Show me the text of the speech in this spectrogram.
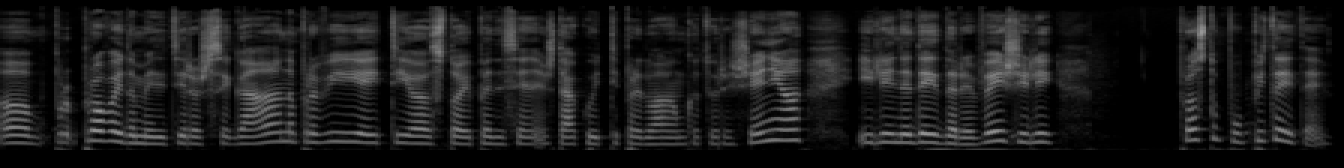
а, пробвай да медитираш сега, направи ей тия 150 неща, които ти предлагам като решения, или не дей да ревеш, или просто попитайте.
